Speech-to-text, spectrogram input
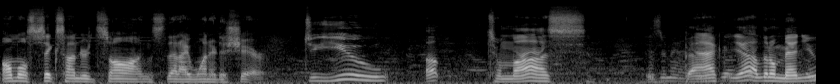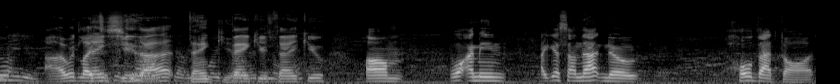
almost 600 songs that I wanted to share. Do you, oh, Tomas is back. Yeah, a little menu. I would like Thank to see you. that. Thank you. Thank you, thank you. Um, well, I mean, I guess on that note, hold that thought.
